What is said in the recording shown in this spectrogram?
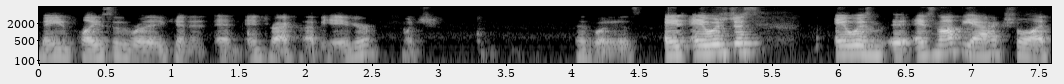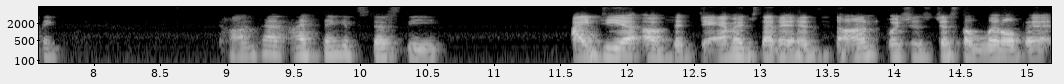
made places where they can in, interact with that behavior, which is what it is. It, it was just, it was. It's not the actual. I think content. I think it's just the idea of the damage that it has done, which is just a little bit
